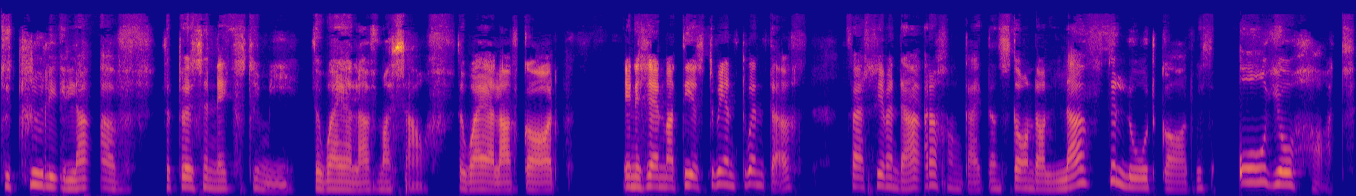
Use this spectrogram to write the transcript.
to truly love the person next to me the way I love myself, the way I love God. En as jy in Matteus 22 vers 37 gaan kyk, dan staan daar love the Lord God with all your heart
